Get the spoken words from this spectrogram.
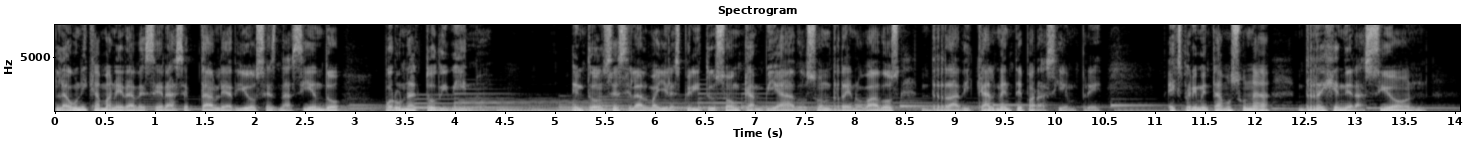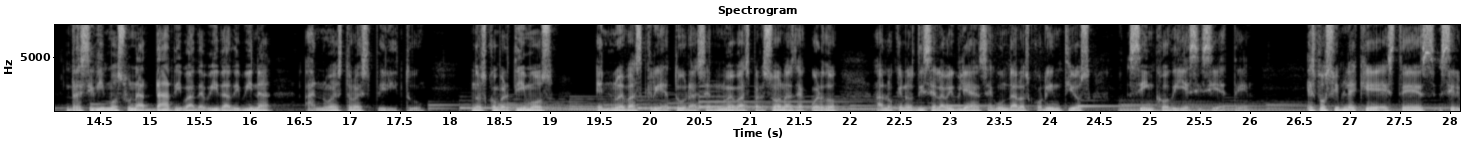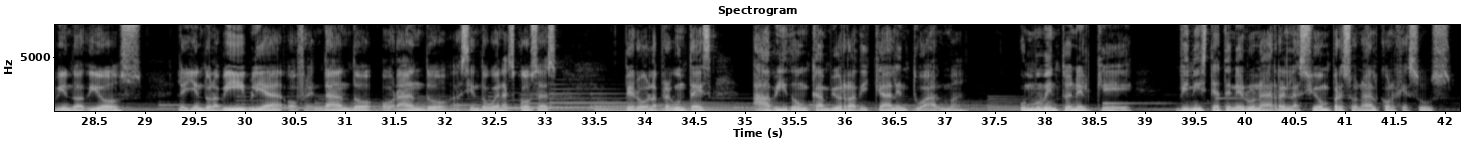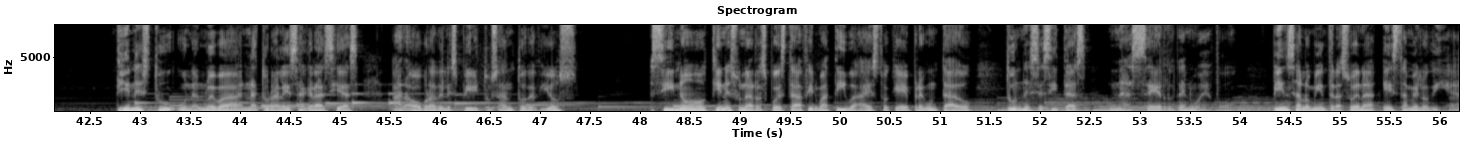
La única manera de ser aceptable a Dios es naciendo por un acto divino. Entonces el alma y el espíritu son cambiados, son renovados radicalmente para siempre. Experimentamos una regeneración, recibimos una dádiva de vida divina a nuestro espíritu. Nos convertimos en nuevas criaturas, en nuevas personas, de acuerdo a lo que nos dice la Biblia en 2 Corintios 5:17. Es posible que estés sirviendo a Dios, leyendo la Biblia, ofrendando, orando, haciendo buenas cosas, pero la pregunta es, ¿ha habido un cambio radical en tu alma? ¿Un momento en el que viniste a tener una relación personal con Jesús? ¿Tienes tú una nueva naturaleza gracias a la obra del Espíritu Santo de Dios? Si no tienes una respuesta afirmativa a esto que he preguntado, tú necesitas nacer de nuevo. Piénsalo mientras suena esta melodía.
